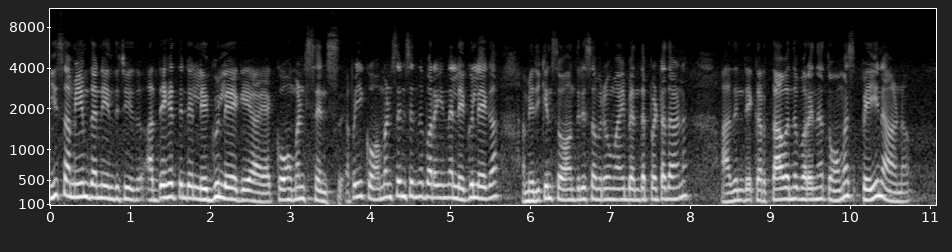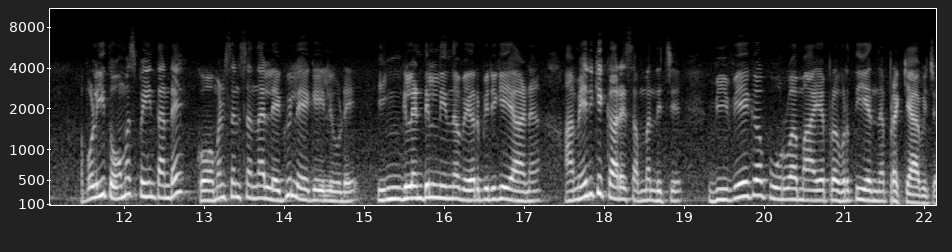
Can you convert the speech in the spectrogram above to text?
ഈ സമയം തന്നെ എന്ത് ചെയ്തു? അദ്ദേഹത്തിന്റെ ലഘുലേഖയായ കോമൺ സെൻസ്. അപ്പോൾ ഈ കോമൺ സെൻസ് എന്ന് പറയുന്ന ലഘുലേഖ അമേരിക്കൻ സ്വാതന്ത്ര്യ സമരവുമായി ബന്ധപ്പെട്ടതാണ്. അതിന്റെ കർത്താവ് എന്ന് പറയുന്ന തോമസ് പെയിൻ ആണ്. അപ്പോൾ ഈ തോമസ് പെയിൻ തന്റെ കോമൺ സെൻസ് എന്ന ലഘുലേഖയിലൂടെ ഇംഗ്ലണ്ടിൽ നിന്ന് വേർപിരിയുകയാണ് അമേരിക്കക്കാരെ സംബന്ധിച്ച് വിവേകപൂർവമായ പ്രവൃത്തി എന്ന് പ്രഖ്യാപിച്ചു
